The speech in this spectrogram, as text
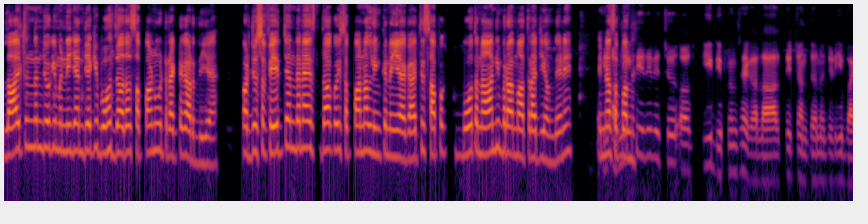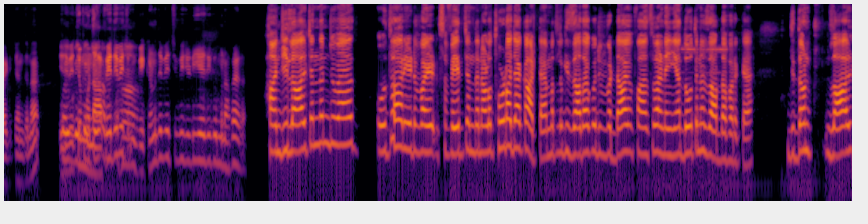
ਲਾਲ ਚੰਦਨ ਜੋ ਕਿ ਮੰਨੀ ਜਾਂਦੀ ਹੈ ਕਿ ਬਹੁਤ ਜ਼ਿਆਦਾ ਸੱਪਾਂ ਨੂੰ ਅਟਰੈਕਟ ਕਰਦੀ ਹੈ। ਪਰ ਜੋ ਸਫੇਦ ਚੰਦਨ ਹੈ ਇਸ ਦਾ ਕੋਈ ਸੱਪਾਂ ਨਾਲ ਲਿੰਕ ਨਹੀਂ ਹੈਗਾ। ਇੱਥੇ ਸੱਪ ਬਹੁਤ ਨਾਂ ਦੀ ਮਾਤਰਾ 'ਚ ਆਉਂਦੇ ਨੇ। ਇੰਨਾ ਸੱਪਾਂ ਦੇ ਇਹਦੇ ਵਿੱਚ ਕੀ ਡਿਫਰੈਂਸ ਹੈਗਾ ਲਾਲ ਤੇ ਚੰਦਨ ਜਿਹੜੀ ਵਾਈਟ ਚੰਦਨ ਆ? ਇਹਦੇ ਵਿੱਚ ਮੁਨਾਫੇ ਦੇ ਵਿੱਚ। ਵਿਕਣ ਦੇ ਵਿੱਚ ਵੀ ਜਿਹੜੀ ਇਹਦੀ ਕੋਈ ਮੁਨਾਫਾ ਹੈਗਾ? ਹਾਂਜੀ ਲਾਲ ਚੰਦਨ ਜੋ ਹੈ ਉਹਦਾ ਰੇਟ ਵਾਈਟ ਸਫੇਦ ਚੰਦਨ ਨਾਲੋਂ ਥੋੜਾ ਜਿਹਾ ਘੱਟ ਹੈ ਮਤਲਬ ਕਿ ਜ਼ਿਆਦਾ ਕੁਝ ਵੱਡਾ ਫਾਸਲਾ ਨਹੀਂ ਹੈ 2-3000 ਦਾ ਫ਼ਰਕ ਹੈ। ਜਿੱਦਾਂ ਹੁਣ ਲਾਲ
